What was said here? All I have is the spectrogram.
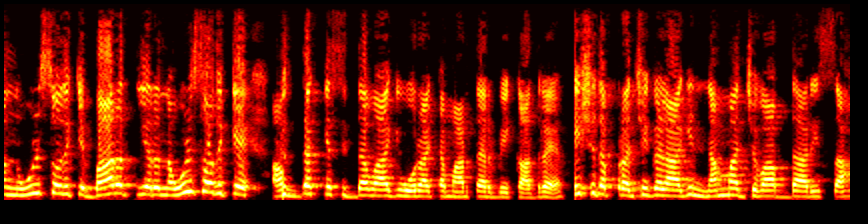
ಭಾರತವನ್ನು ಉಳಿಸೋದಕ್ಕೆ, ಭಾರತೀಯರನ್ನ ಉಳಿಸೋದಕ್ಕೆ ಯುದ್ಧಕ್ಕೆ ಸಿದ್ಧವಾಗಿ ಹೋರಾಟ ಮಾಡ್ತಾ ಇರ್ಬೇಕಾದ್ರೆ ದೇಶದ ಪ್ರಜೆಗಳಾಗಿ ನಮ್ಮ ಜವಾಬ್ದಾರಿ ಸಹ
